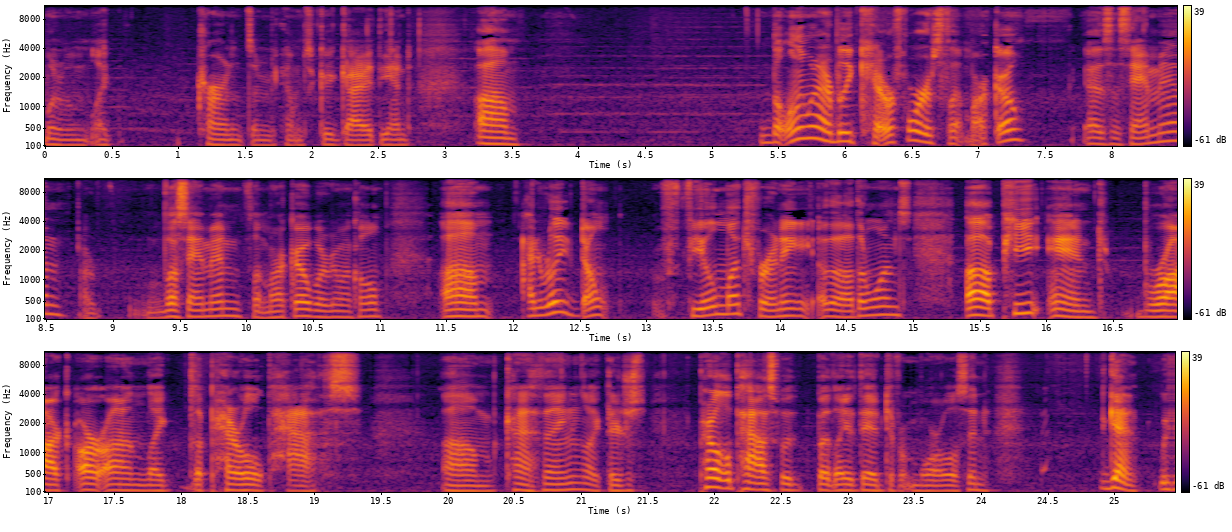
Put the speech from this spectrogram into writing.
one of them like turns and becomes a good guy at the end. Um, the only one I really care for is Flint Marko as the Sandman or the Sandman, Flint Marko, whatever you want to call him. Um, I really don't feel much for any of the other ones. Uh, Pete and Brock are on like the parallel paths, um, kind of thing. Like they're just parallel paths with, but like they have different morals. And again, we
